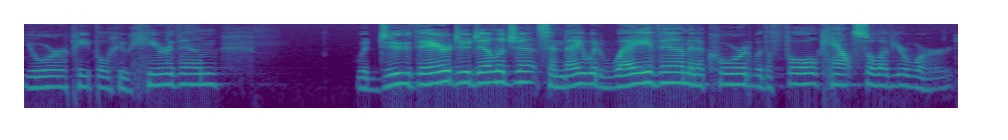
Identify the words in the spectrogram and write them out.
your people who hear them, would do their due diligence and they would weigh them in accord with the full counsel of your word.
